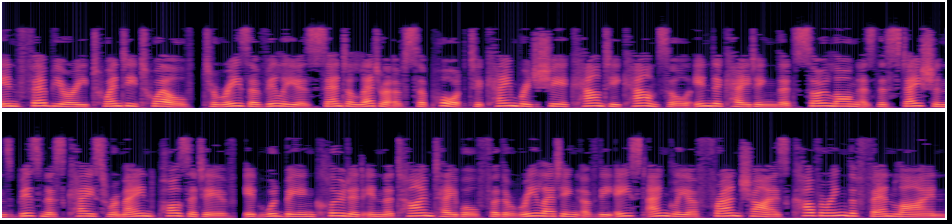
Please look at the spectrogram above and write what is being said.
In February 2012, Theresa Villiers sent a letter of support to Cambridgeshire County Council indicating that so long as the station's business case remained positive, it would be included in the timetable for the reletting of the East Anglia franchise covering the Fen line.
